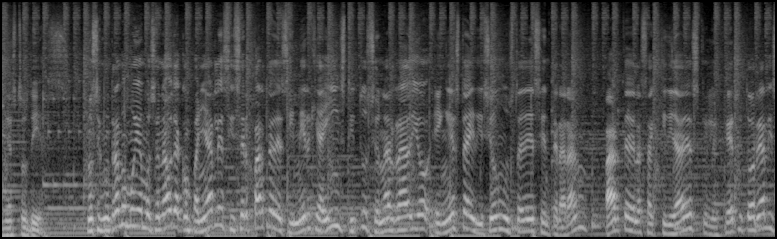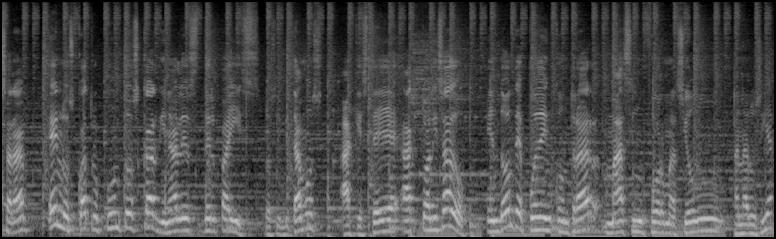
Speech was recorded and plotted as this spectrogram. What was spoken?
en estos días. Nos encontramos muy emocionados de acompañarles y ser parte de Sinergia Institucional Radio. En esta edición ustedes se enterarán parte de las actividades que el ejército realizará en los cuatro puntos cardinales del país. Los invitamos a que esté actualizado. ¿En dónde puede encontrar más información, Ana Lucía?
